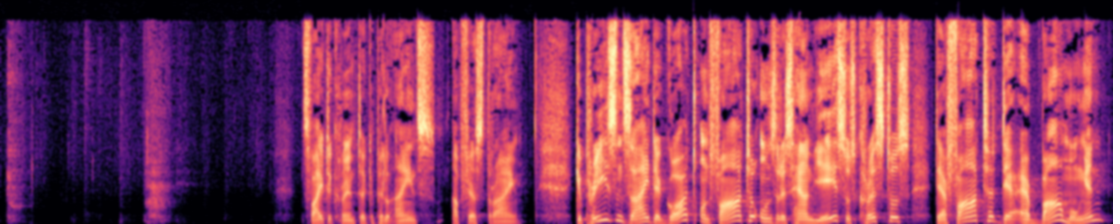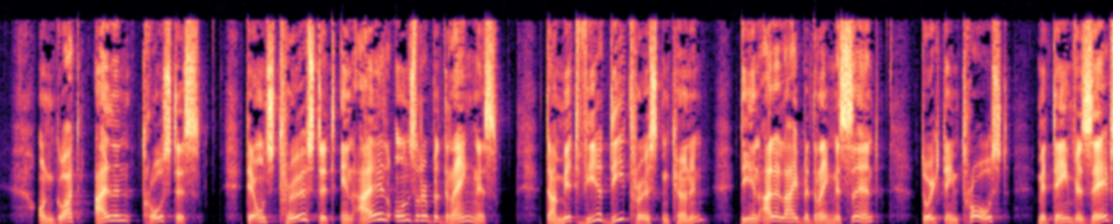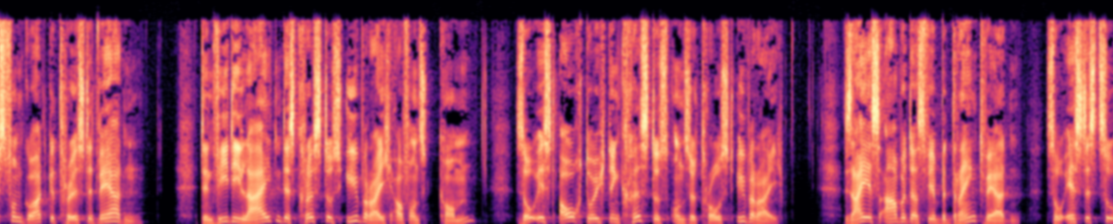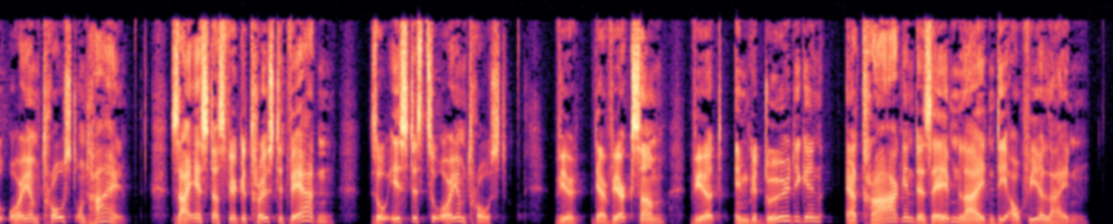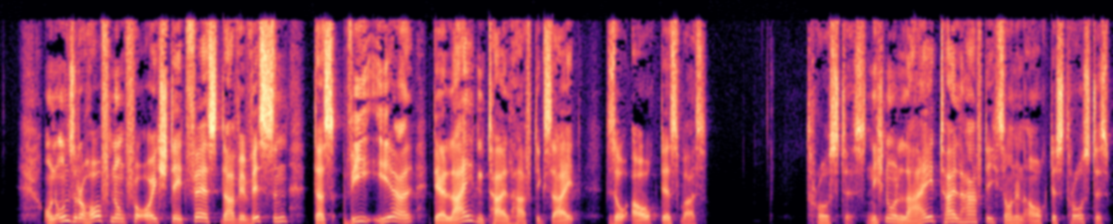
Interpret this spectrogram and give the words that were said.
2. Korinther Kapitel 1 ab Vers 3. Gepriesen sei der Gott und Vater unseres Herrn Jesus Christus, der Vater der Erbarmungen und Gott allen Trostes, der uns tröstet in all unserer Bedrängnis, damit wir die trösten können, die in allerlei Bedrängnis sind, durch den Trost, mit dem wir selbst von Gott getröstet werden. Denn wie die Leiden des Christus überreich auf uns kommen, so ist auch durch den Christus unser Trost überreich. Sei es aber, dass wir bedrängt werden, so ist es zu eurem Trost und Heil. Sei es, dass wir getröstet werden, so ist es zu eurem Trost. Wir, der Wirksam wird im geduldigen Ertragen derselben leiden, die auch wir leiden. Und unsere Hoffnung für euch steht fest, da wir wissen, dass wie ihr der Leiden teilhaftig seid, so auch des was? Trostes. Nicht nur Leid teilhaftig, sondern auch des Trostes.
